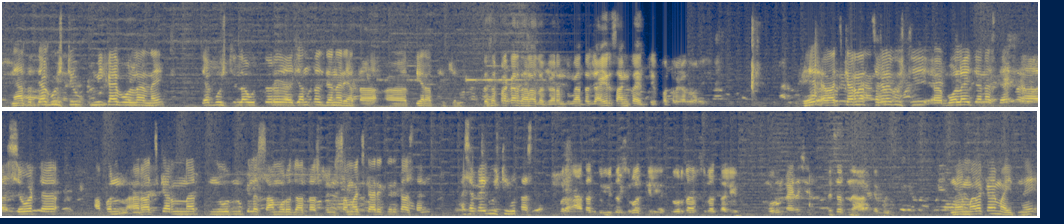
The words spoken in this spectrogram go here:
आणि आता त्या गोष्टी मी काय बोलणार नाही. त्या गोष्टीला उत्तर जनताच देणार आहे आता तेरा तारखेला. तसा प्रकार झाला होता कारण तुम्ही आता जाहीर सांगतायत ते पत्रकाद्वारे. हे राजकारणात सगळ्या गोष्टी बोलायच्या नसतात. शेवट आपण राजकारणात निवडणुकीला सामोरं जात असतो समाजकार्य करीत असताना अशा काही गोष्टी होत असतात. बरं आता तुम्ही तर सुरुवात केली जोरदार सुरुवात झाली. वरून काय दिसत नाही नाही मला काय माहीत नाही.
